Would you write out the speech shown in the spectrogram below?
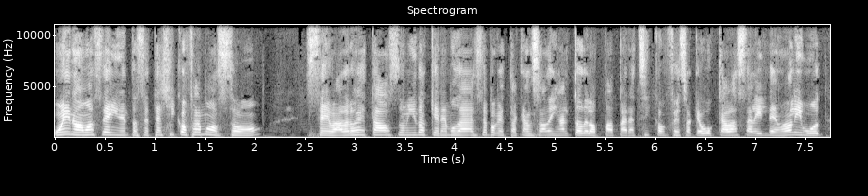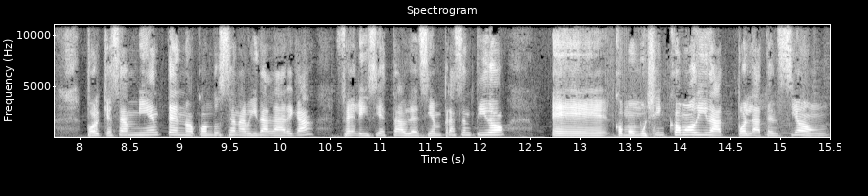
Bueno, vamos a seguir. Entonces, este chico famoso se va de los Estados Unidos, quiere mudarse porque está cansado y harto de los paparazzi. Confesó que buscaba salir de Hollywood porque ese ambiente no conduce a una vida larga, feliz y estable. Siempre ha sentido eh, como mucha incomodidad por la atención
